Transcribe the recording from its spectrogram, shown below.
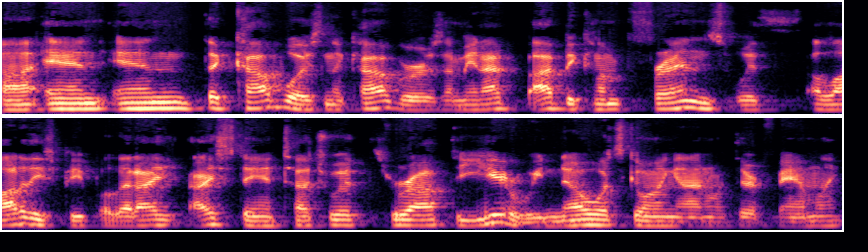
uh, and and the cowboys and the cowgirls. I mean, I've, I've become friends with a lot of these people that I, I stay in touch with throughout the year. We know what's going on with their family,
